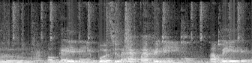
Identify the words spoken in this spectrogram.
Oke ini bocil FF ini. Tapi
